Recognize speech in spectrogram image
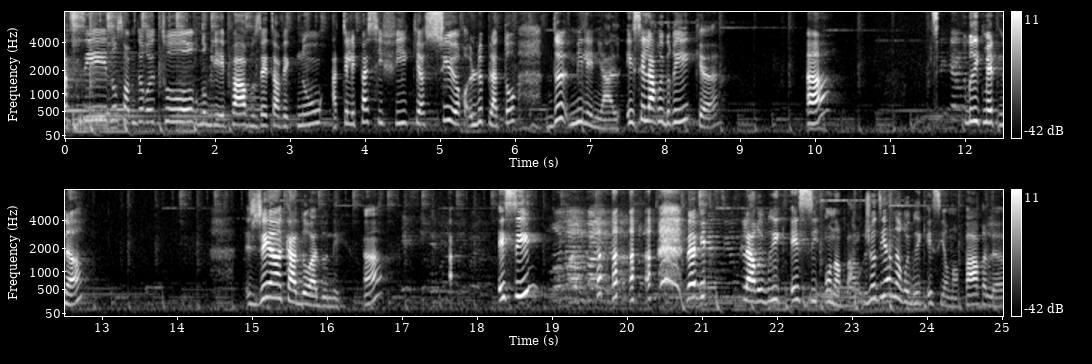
Merci, nous sommes de retour. N'oubliez pas, vous êtes avec nous à Télépacifique sur le plateau de Millénial. Et c'est la rubrique... Hein? C'est quelle rubrique maintenant? J'ai un cadeau à donner. Hein? Et si? Mais bien sûr, la rubrique Et si on en parle. Je dis à la rubrique Et si on en parle,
